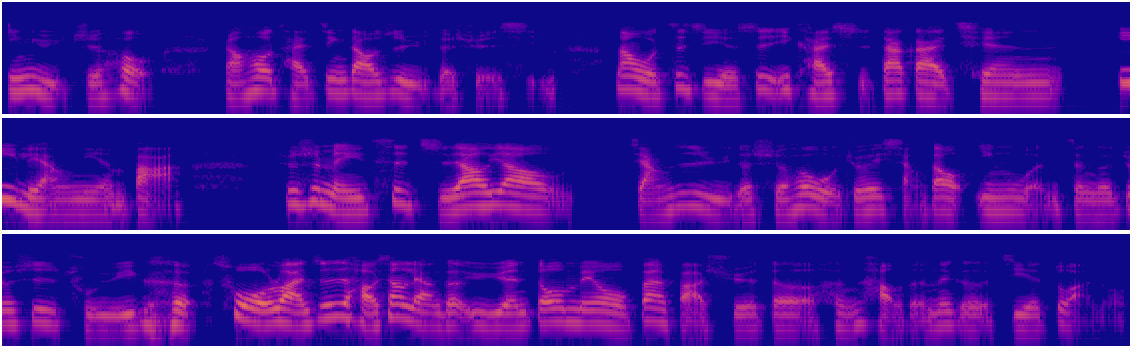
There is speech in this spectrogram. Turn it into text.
英语之后，然后才进到日语的学习。那我自己也是一开始大概前一两年吧，就是每一次只要要讲日语的时候，我就会想到英文，整个就是处于一个 错乱，就是好像两个语言都没有办法学得很好的那个阶段哦。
